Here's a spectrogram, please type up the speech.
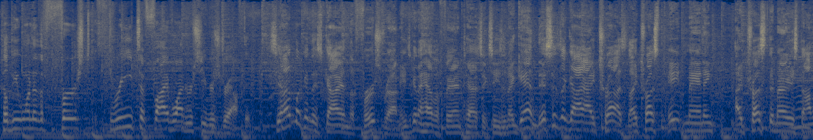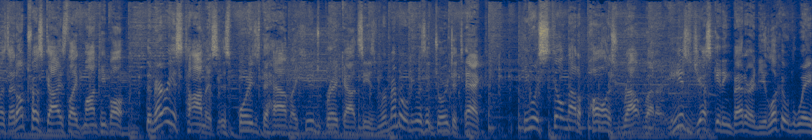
He'll be one of the first three to five wide receivers drafted. See, I'd look at this guy in the first round. He's going to have a fantastic season. Again, this is a guy I trust. I trust Peyton Manning. I trust Demaryius mm-hmm. Thomas. I don't trust guys like Montee Ball. Demaryius Thomas is poised to have a huge breakout season. Remember when he was at Georgia Tech? He was still not a polished route runner. He is just getting better. And you look at the way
